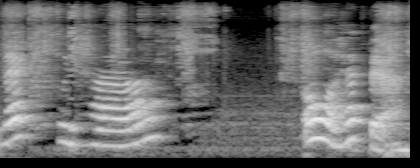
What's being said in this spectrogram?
Next we have, oh, a headband.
